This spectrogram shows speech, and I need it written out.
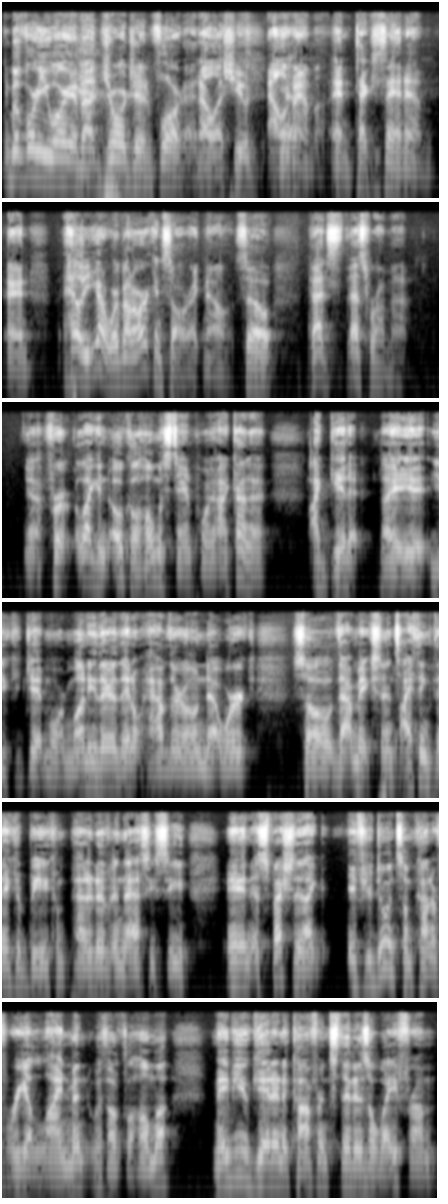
Before you worry about Georgia and Florida and LSU and Alabama and Texas A&M and hell, you got to worry about Arkansas right now. So that's that's where I'm at. Yeah, for like an Oklahoma standpoint, I kind of I get it. Like, it, you could get more money there. They don't have their own network. So that makes sense. I think they could be competitive in the SEC. And especially like if you're doing some kind of realignment with Oklahoma, maybe you get in a conference that is away from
